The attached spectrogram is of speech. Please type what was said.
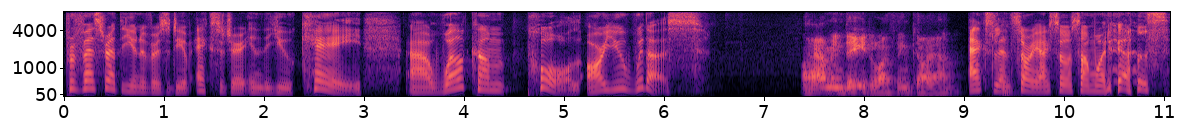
professor at the University of Exeter in the UK. Uh, welcome, Paul. Are you with us? I am indeed, or I think I am. Excellent. Sorry, I saw someone else.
